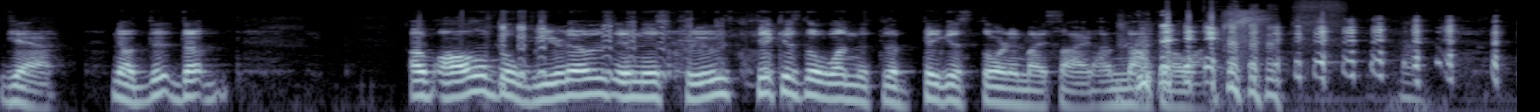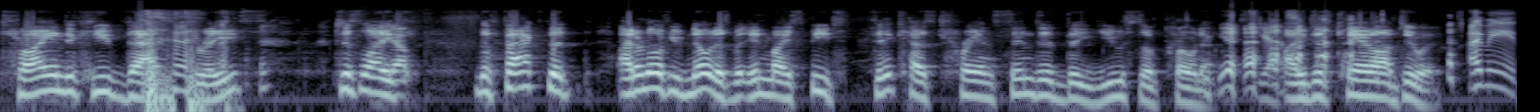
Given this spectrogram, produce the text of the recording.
Yeah. No, the the of all of the weirdos in this crew, Thick is the one that's the biggest thorn in my side. I'm not gonna lie. Trying to keep that straight, just like Yep. the fact that I don't know if you've noticed, but in my speech, Thick has transcended the use of pronouns. Yes. I just cannot do it. I mean,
